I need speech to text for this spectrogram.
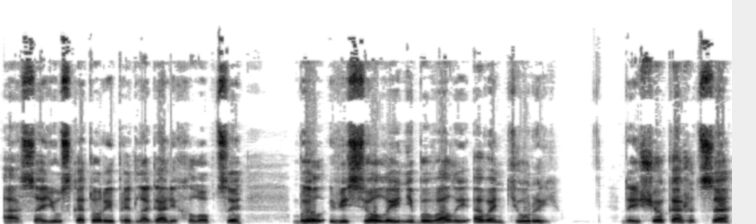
А союз, который предлагали хлопцы — был веселой небывалой авантюрой, да еще, кажется,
